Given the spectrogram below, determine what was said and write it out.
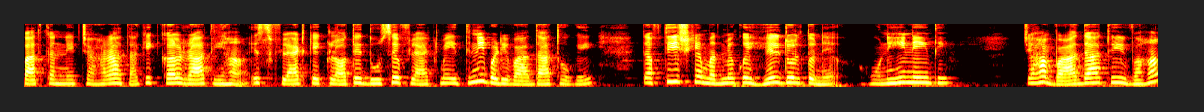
बात करने चाह रहा था कि कल रात यहाँ इस फ्लैट के इकलौते दूसरे फ्लैट में इतनी बड़ी वारदात हो गई, तफ्तीश के मद में कोई हिल डुल तो नहीं होनी ही नहीं थी। जहाँ वारदात हुई वहाँ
